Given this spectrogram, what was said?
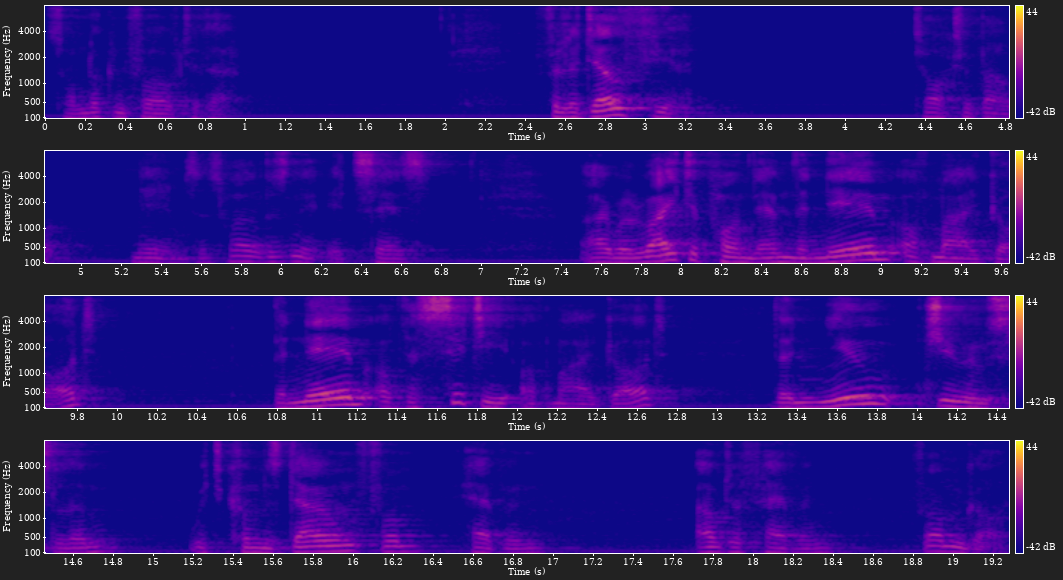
So I'm looking forward to that. Philadelphia talks about names as well, doesn't it? It says, I will write upon them the name of my God, the name of the city of my God, the new Jerusalem, which comes down from heaven, out of heaven, from God.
